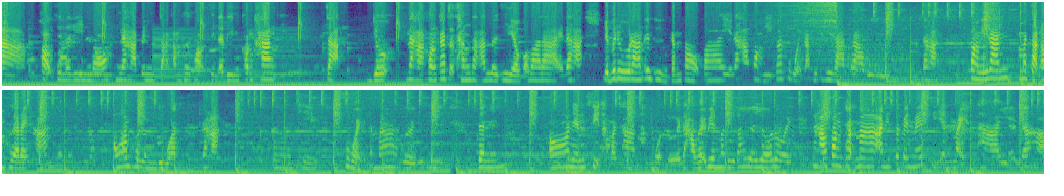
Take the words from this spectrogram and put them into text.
อ่าเผ่าสินดินเนาะนะคะ เป็นจากอำเภอเผ่าสินดินค่อนข้างจะ เยอะนะคะค่อนข้างจะทั้งร้านเลยทีเดียวก็ว่าได้นะคะ เดี๋ยวไปดูร้านอื่นๆกันต่อไปนะคะ ฝั่งนี้ก็สวยนะพี่พี่ร้านราวีนะคะ ฝั่งนี้ร้านมาจากอำเภออะไรคะอ๋ออำเภอลำดวนนะคะโอเคสวยมากเลยพี่พี่จะเน้นอ๋อเน้นสีธรรมชาติทั้งหมดเลยนะคะแวะเวียนมาดูได้เยอะๆเลยนะคะฝั่งถัดมาอันนี้จะเป็นแม่เทียนไหมไทยนะคะ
